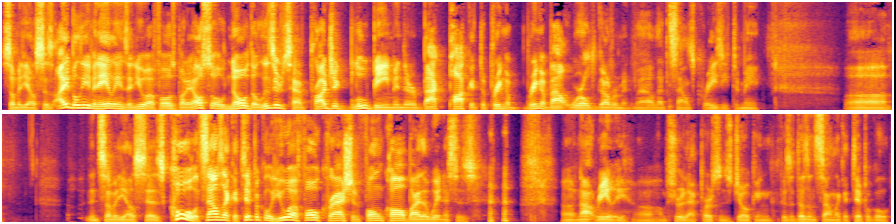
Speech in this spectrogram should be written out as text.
Somebody else says, I believe in aliens and UFOs, but I also know the lizards have Project Bluebeam in their back pocket to bring, a, bring about world government. Well, that sounds crazy to me. Uh, then somebody else says, Cool, it sounds like a typical UFO crash and phone call by the witnesses. uh, not really. Uh, I'm sure that person's joking because it doesn't sound like a typical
